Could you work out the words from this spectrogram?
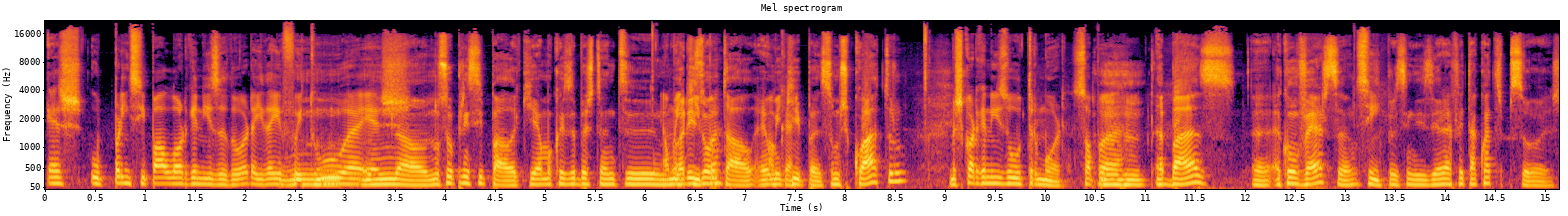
és o principal organizador, a ideia foi tua, és... Não, não sou o principal. Aqui é uma coisa bastante É uma horizontal. É uma Ok. equipa. Somos quatro. mas que organiza o tremor, só para... Uhum. A base, a, conversa, Sim. por assim dizer, é feita a quatro pessoas.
